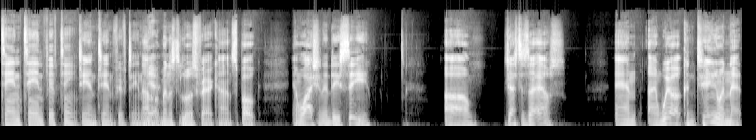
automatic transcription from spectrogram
10, 10, 15. 10, 10, 15. Honorable Yeah. Minister Louis Farrakhan spoke in Washington, D.C., um, Justice or Else. And, and we're continuing that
